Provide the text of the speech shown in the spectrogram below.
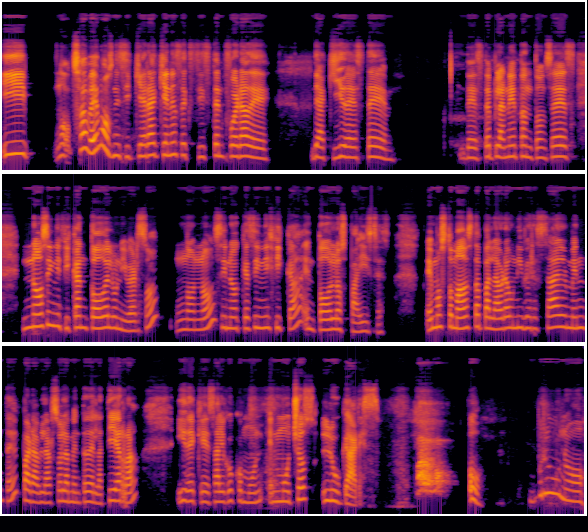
y no sabemos ni siquiera quiénes existen fuera de, de aquí, de este, de este planeta. Entonces, no significa en todo el universo, no, no, sino que significa en todos los países. Hemos tomado esta palabra universalmente para hablar solamente de la Tierra y de que es algo común en muchos lugares. Oh, Bruno,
